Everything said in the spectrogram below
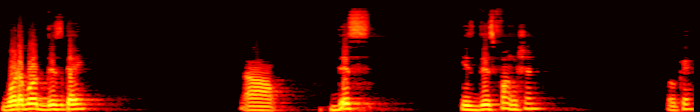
What about this guy? Uh, this is this function. Okay.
